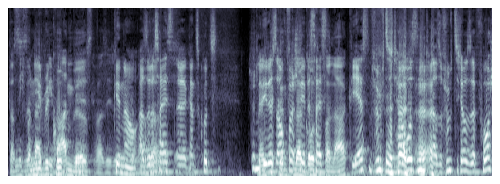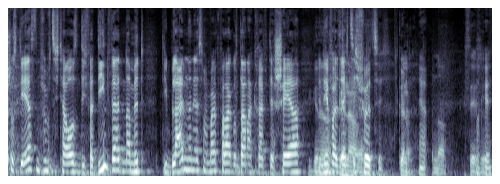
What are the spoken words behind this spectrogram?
das, dass nicht du nie recoupen wirst. quasi. so. Genau, also das heißt, äh, ganz kurz, damit Schlechte ihr das auch versteht, das heißt, Verlag. die ersten 50.000, also 50.000 der Vorschuss, die ersten 50.000, die verdient werden damit, die bleiben dann erstmal beim Verlag und danach greift der Share, in Genau, dem Fall genau. 60, 40. Genau. Ja, Genau. Sehr okay. schön.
